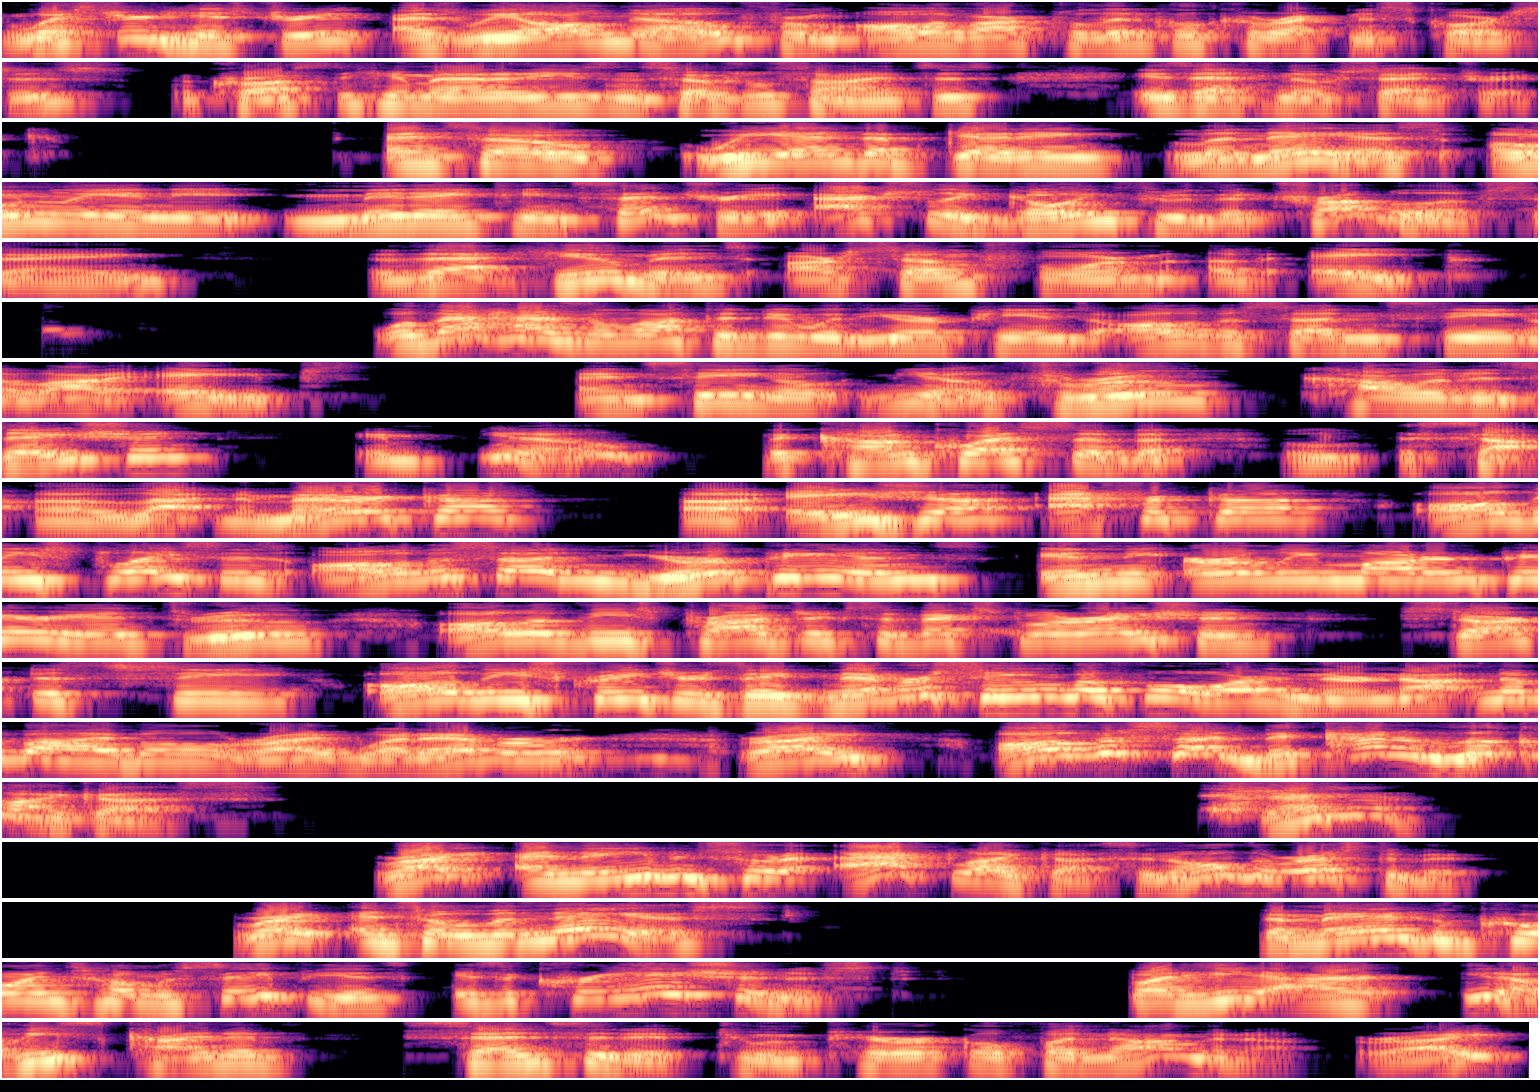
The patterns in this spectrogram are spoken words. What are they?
Western history, as we all know from all of our political correctness courses across the humanities and social sciences, is ethnocentric. And so we end up getting Linnaeus only in the mid 18th century actually going through the trouble of saying that humans are some form of ape. Well, that has a lot to do with Europeans all of a sudden seeing a lot of apes and seeing, you know, through colonization, and, you know, the conquests of the uh, Latin America, uh, Asia, Africa, all these places, all of a sudden, Europeans in the early modern period, through all of these projects of exploration, start to see all these creatures they'd never seen before, and they're not in the Bible, right? Whatever, right? All of a sudden, they kind of look like us. Yeah. Right? And they even sort of act like us and all the rest of it right? And so Linnaeus, the man who coins Homo sapiens, is a creationist, but he you know he's kind of sensitive to empirical phenomena, right?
